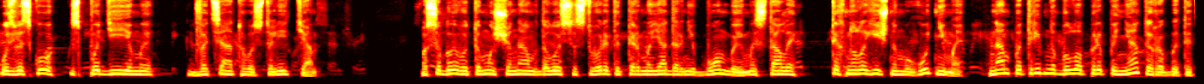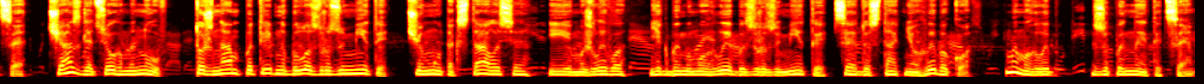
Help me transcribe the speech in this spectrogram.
У зв'язку з подіями ХХ століття, особливо тому, що нам вдалося створити термоядерні бомби, і ми стали технологічно могутніми. Нам потрібно було припиняти робити це. Час для цього минув. Тож нам потрібно було зрозуміти, чому так сталося, і, можливо, якби ми могли б зрозуміти це достатньо глибоко, ми могли б зупинити це.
